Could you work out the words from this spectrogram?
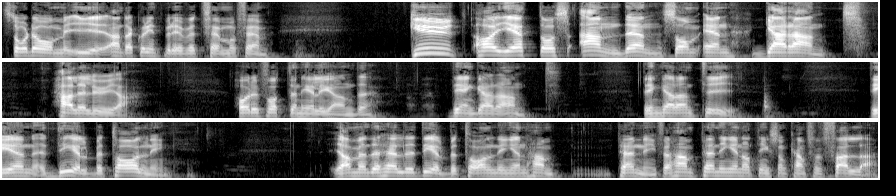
står det om i Andra korintbrevet 5 och 5. Gud har gett oss anden som en garant. Halleluja. Har du fått den helige ande? Det är en garant. Det är en garanti. Det är en delbetalning. Jag använder hellre delbetalning än handpenning, för handpenning är någonting som kan förfalla.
